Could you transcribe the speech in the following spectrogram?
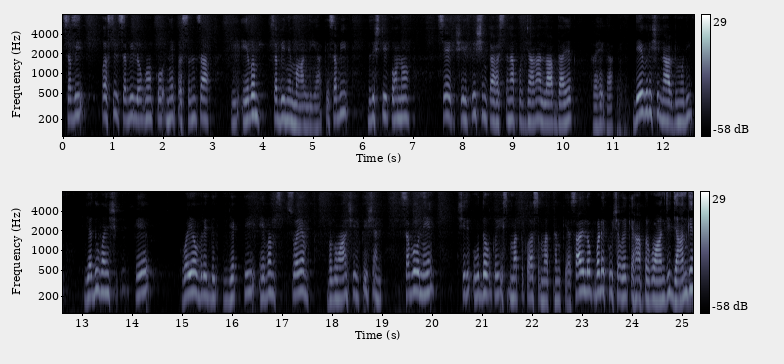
सभी उपस्थित सभी लोगों को ने प्रशंसा की एवं सभी ने मान लिया कि सभी दृष्टिकोणों से श्री कृष्ण का हस्तनापुर जाना लाभदायक रहेगा। देव ऋषि नारद मुनि यदुवंश के वयोवृद्ध व्यक्ति एवं स्वयं भगवान श्री कृष्ण सबों ने श्री उद्धव को इस मत का समर्थन किया। सारे लोग बड़े खुश हो गए कि हाँ भगवान जी जान गए।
